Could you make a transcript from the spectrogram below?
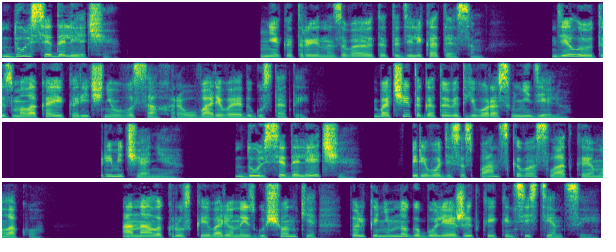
Дульсе де лечи. Некоторые называют это деликатесом. Делают из молока и коричневого сахара, уваривая до густоты. Бачита готовит его раз в неделю. Примечание. Дульсе де лечи в переводе с испанского сладкое молоко. Аналог русской вареной сгущенки, только немного более жидкой консистенции.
